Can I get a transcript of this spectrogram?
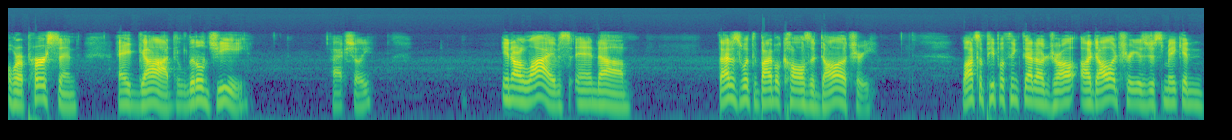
or a person a god, little g, actually, in our lives. And um, that is what the Bible calls idolatry. Lots of people think that idolatry is just making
